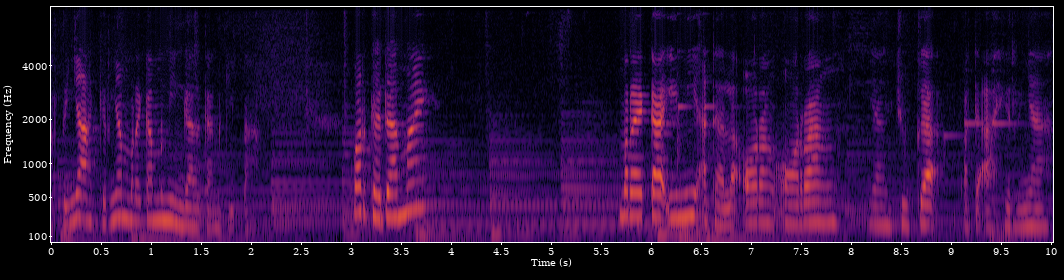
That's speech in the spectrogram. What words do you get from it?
Artinya akhirnya mereka meninggalkan kita. Keluarga damai mereka ini adalah orang-orang yang juga pada akhirnya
